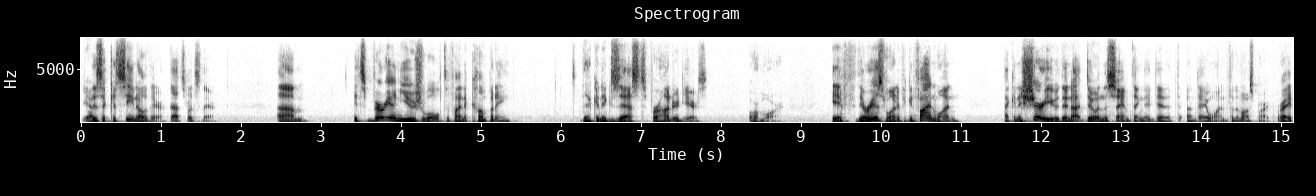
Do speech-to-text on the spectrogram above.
Yeah. There's a casino there. That's what's there. Um, it's very unusual to find a company that can exist for 100 years or more. If there is one, if you can find one, I can assure you they're not doing the same thing they did on day one for the most part, right?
